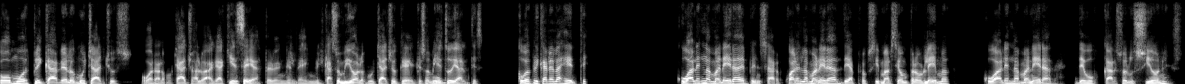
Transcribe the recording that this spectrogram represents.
Cómo explicarle a los muchachos, o a los muchachos, a, a quien sea, pero en el, en el, caso mío, a los muchachos que, que son mis estudiantes, cómo explicarle a la gente cuál es la manera de pensar, cuál es la manera de aproximarse a un problema, cuál es la manera de buscar soluciones,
